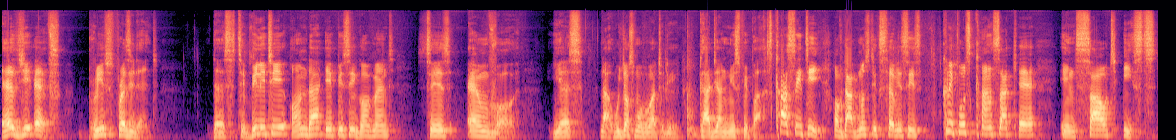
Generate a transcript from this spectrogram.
SGF briefs president. The stability under APC government says envoy. Yes. Now, we just move over to the Guardian newspaper. Scarcity of diagnostic services cripples cancer care in Southeast.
